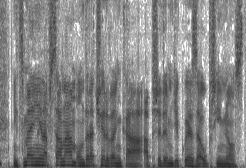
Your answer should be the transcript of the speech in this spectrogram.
Nicméně napsal nám Ondra Červenka a předem děkuje za upřímnost.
